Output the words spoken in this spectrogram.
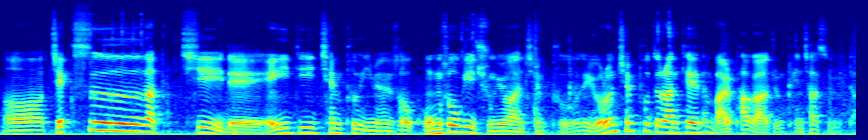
어 잭스 같이 네 AD 챔프이면서 공속이 중요한 챔프. 네, 요런 챔프들한테는 말파가 좀 괜찮습니다.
